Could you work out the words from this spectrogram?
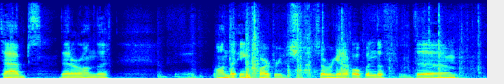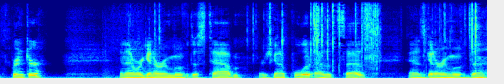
tabs that are on the on the ink cartridge. So we're to open the, the printer and then we're to remove this tab. We're just to pull it as it says and it's to remove the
